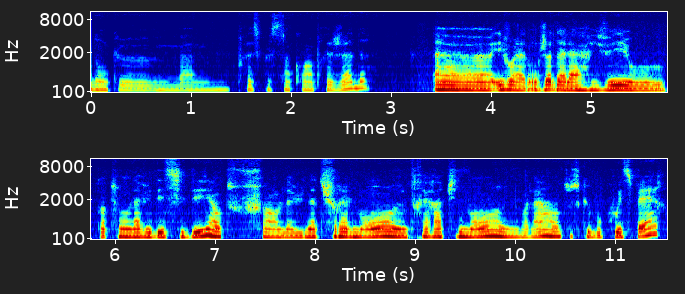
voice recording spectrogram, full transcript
donc bah, presque 5 ans après Jade. Euh, et voilà, donc Jade, elle est arrivée quand on l'avait décidé. Hein, tout, on l'a eu naturellement, euh, très rapidement, euh, voilà, hein, tout ce que beaucoup espèrent.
